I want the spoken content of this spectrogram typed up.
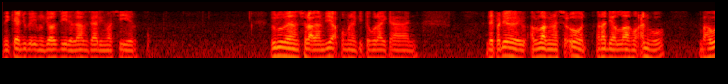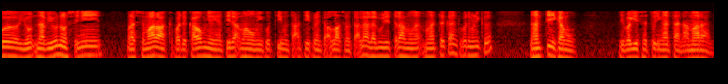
demikian juga Ibn Jauzi dalam Zarin Masir. Dulu dalam surah Al-Anbiya pun pernah kita huraikan daripada Abdullah bin Mas'ud radhiyallahu anhu bahawa Nabi Yunus ini merasa marah kepada kaumnya yang tidak mahu mengikuti mentaati perintah Allah SWT lalu dia telah mengatakan kepada mereka nanti kamu dibagi satu ingatan amaran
